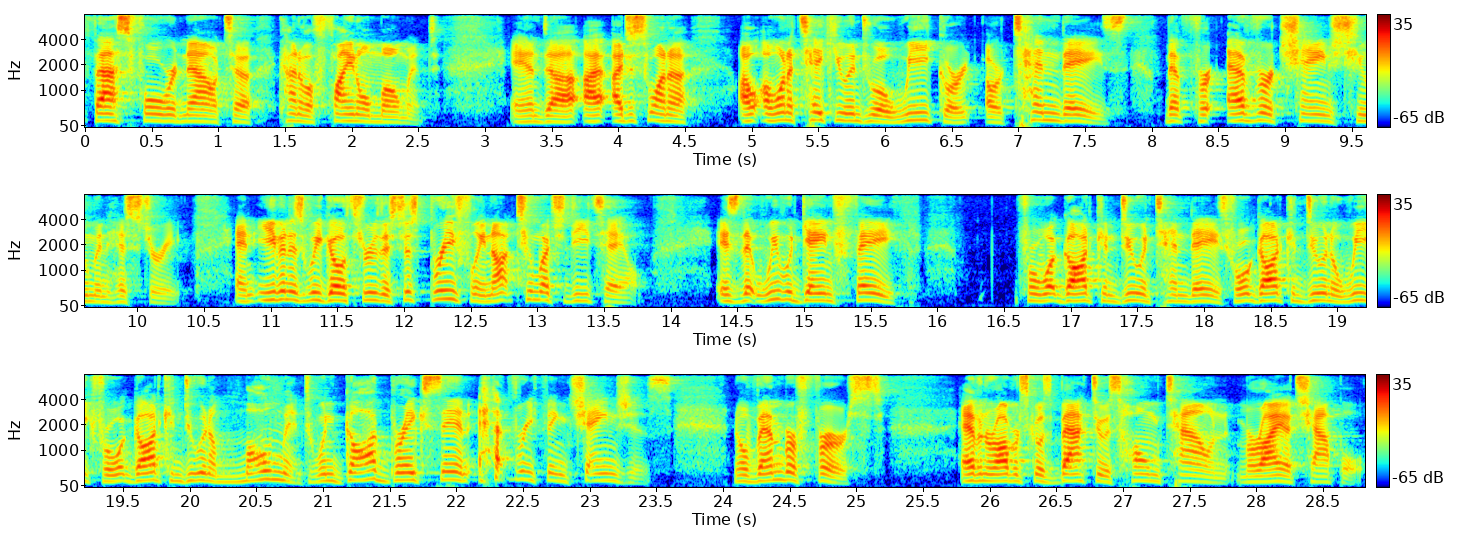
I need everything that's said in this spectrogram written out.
Fast forward now to kind of a final moment. And uh, I, I, just want to I, I want to take you into a week or, or 10 days that forever changed human history. And even as we go through this, just briefly, not too much detail, is that we would gain faith for what God can do in 10 days, for what God can do in a week, for what God can do in a moment. When God breaks in, everything changes. November 1st, Evan Roberts goes back to his hometown, Moriah Chapel,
